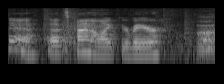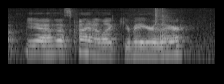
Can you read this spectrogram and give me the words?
yeah, that's kind of like your bear. Huh? Yeah, that's kind of like your mayor there.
